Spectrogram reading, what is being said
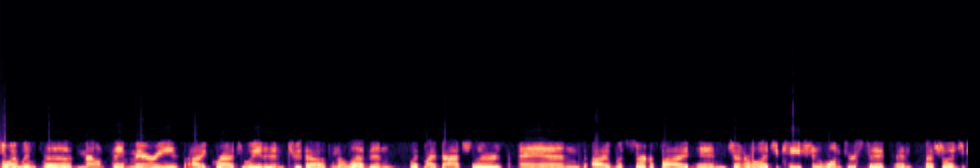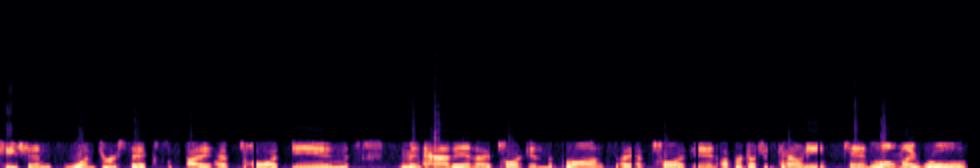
So I went to Mount St. Mary's. I graduated in 2011 with my bachelor's, and I was certified in general education 1 through 6 and special education 1 through 6. I have taught in Manhattan, I've taught in the Bronx, I have taught in Upper Dutchess County, and all my roles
